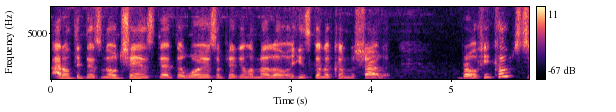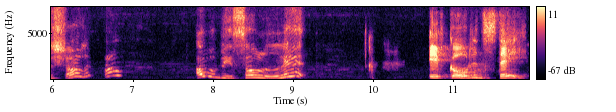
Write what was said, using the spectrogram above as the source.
I don't think there's no chance that the Warriors are picking Lamelo and he's gonna come to Charlotte. Bro, if he comes to Charlotte, bro, I'm gonna be so lit. if Golden State,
